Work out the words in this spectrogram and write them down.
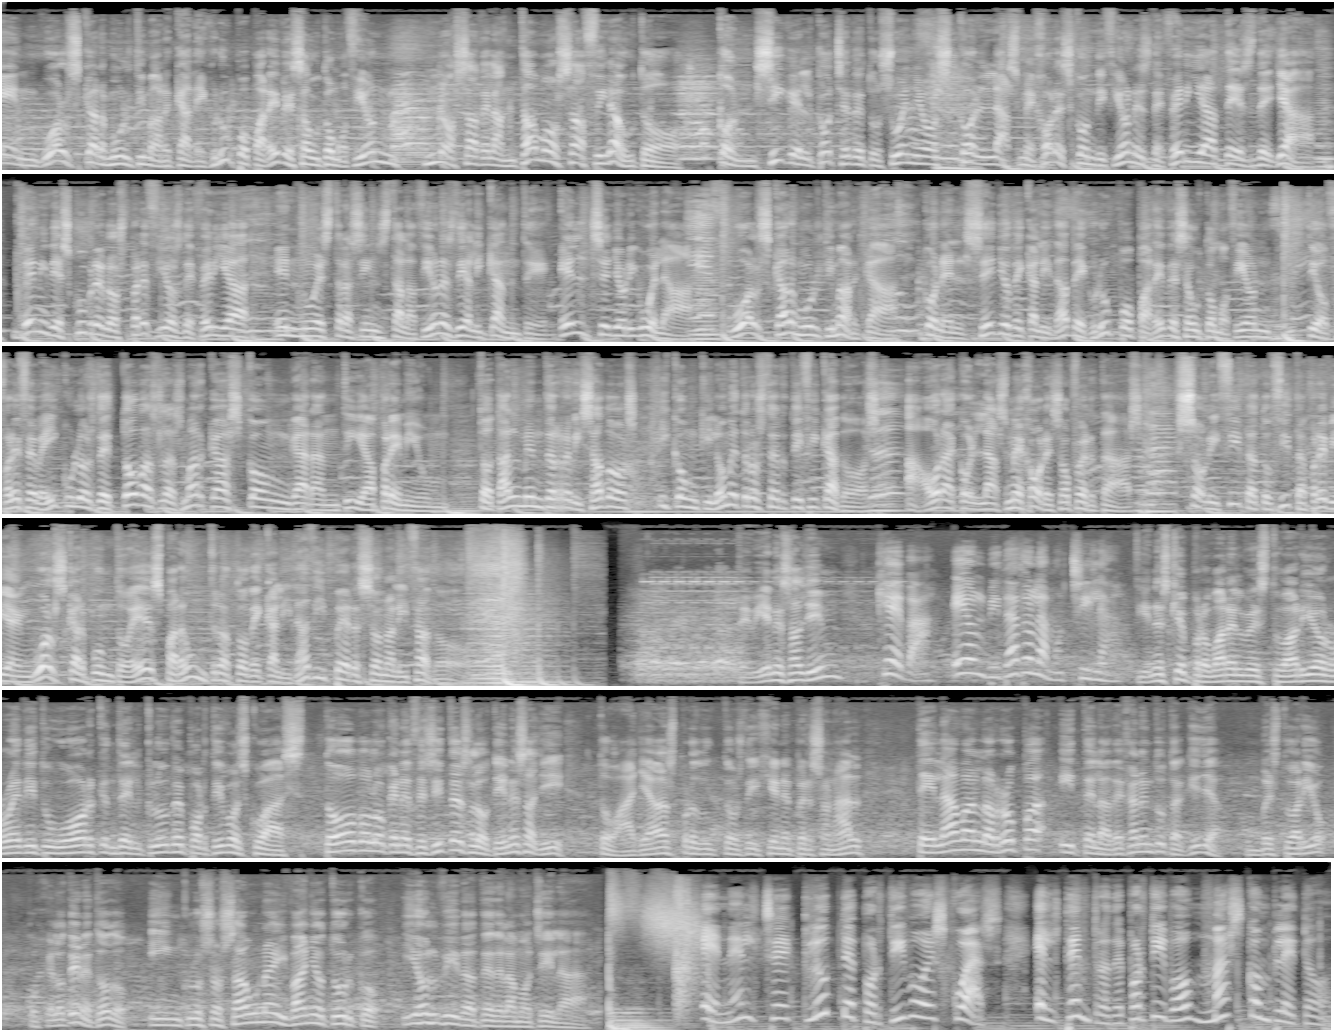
En Wallscar Multimarca de Grupo Paredes Automoción nos adelantamos a Firauto. Consigue el coche de tus sueños con las mejores condiciones de feria desde ya. Ven y descubre los precios de feria en nuestras instalaciones de Alicante, Elche y Orihuela. Wallscar Multimarca, con el sello de calidad de Grupo Paredes Automoción, te ofrece vehículos de todas las marcas con garantía premium, totalmente revisados y con kilómetros certificados. Ahora con las mejores ofertas. Solicita tu cita previa en wallscar.es para un trato de calidad y personalizado. ¿Te vienes al gym? ¿Qué va? He olvidado la mochila. Tienes que probar el vestuario Ready to Work del Club Deportivo Squash. Todo lo que necesites lo tienes allí. Toallas, productos de higiene personal. Te lavan la ropa y te la dejan en tu taquilla. Un vestuario, pues que lo tiene todo. Incluso sauna y baño turco. Y olvídate de la mochila. En Elche, Club Deportivo Squash, el centro deportivo más completo.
